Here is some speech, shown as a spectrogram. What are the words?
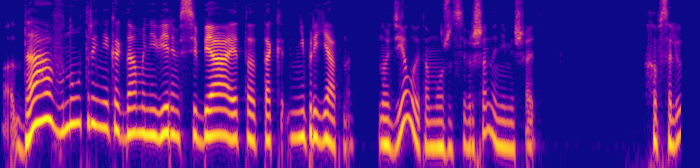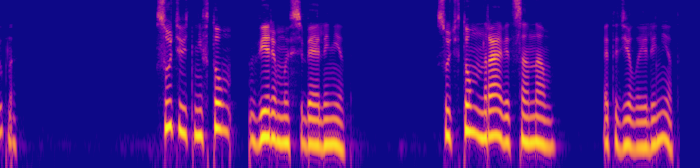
Да, внутренне, когда мы не верим в себя, это так неприятно. Но делу это может совершенно не мешать. Абсолютно. Суть ведь не в том, верим мы в себя или нет. Суть в том, нравится нам это дело или нет.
